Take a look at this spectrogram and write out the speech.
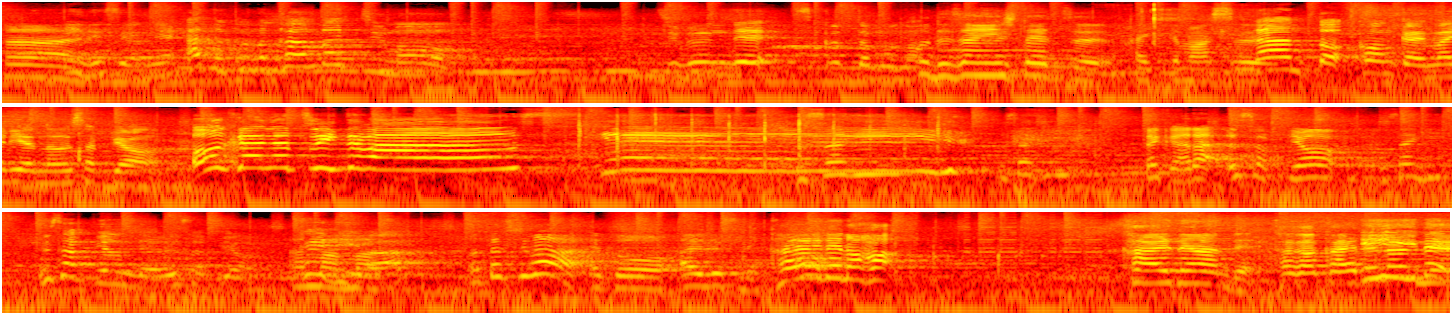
はい。い、いですよね。あとこの缶バッジも自分で作ったもの。デザインしたやつ入ってます。なんと今回マリアのうさぴょん王冠がついてますイエーイうさぎうさぎだからうさぴょんうさぎうさぴょんだようさぴょんあ。まあまあ私はえっとあれですね。楓の葉。楓なんで。蚊が楓なんでいいね。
